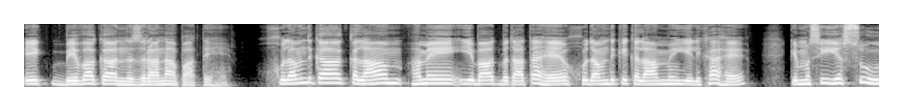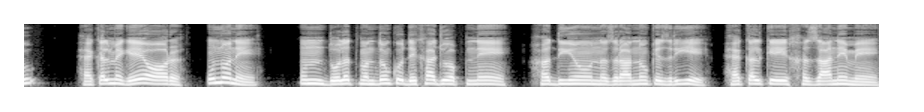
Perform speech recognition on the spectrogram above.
ایک بیوہ کا نذرانہ پاتے ہیں۔ خداوند کا کلام ہمیں یہ بات بتاتا ہے، خداوند کے کلام میں یہ لکھا ہے کہ مسیح یسو ہیکل میں گئے اور انہوں نے ان دولت مندوں کو دیکھا جو اپنے ہدیوں نذرانوں کے ذریعے ہیکل کے خزانے میں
